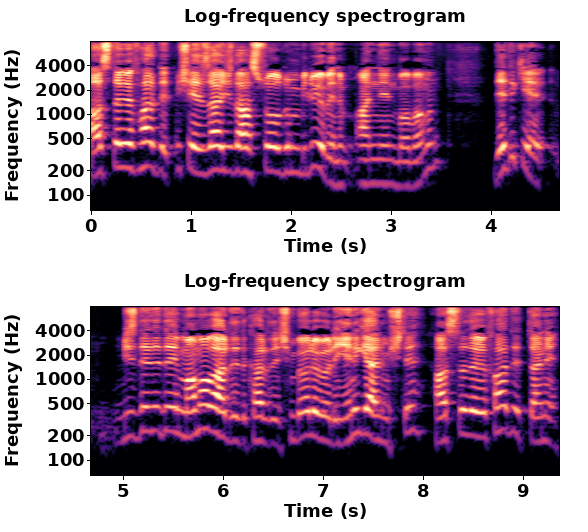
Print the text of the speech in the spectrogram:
Hasta vefat etmiş. Eczacı da hasta olduğumu biliyor benim annen babamın. Dedi ki bizde dedi mama var dedi kardeşim böyle böyle yeni gelmişti. Hasta da vefat etti hani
